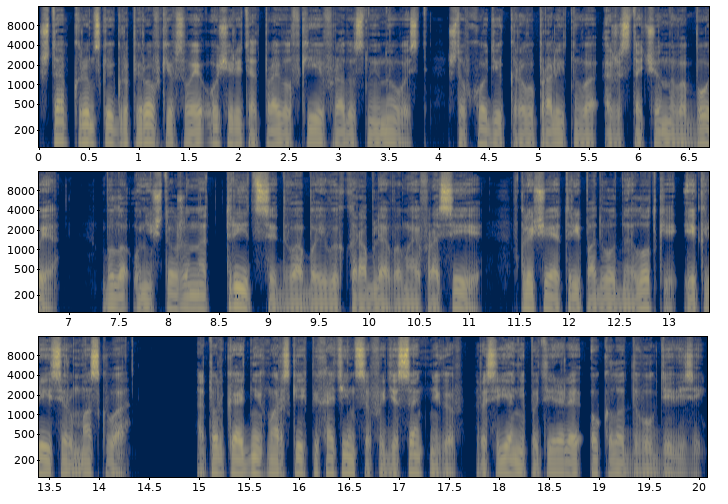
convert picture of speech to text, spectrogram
Штаб крымской группировки, в свою очередь, отправил в Киев радостную новость, что в ходе кровопролитного ожесточенного боя было уничтожено 32 боевых корабля ВМФ России, включая три подводные лодки и крейсер «Москва», а только одних морских пехотинцев и десантников россияне потеряли около двух дивизий.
